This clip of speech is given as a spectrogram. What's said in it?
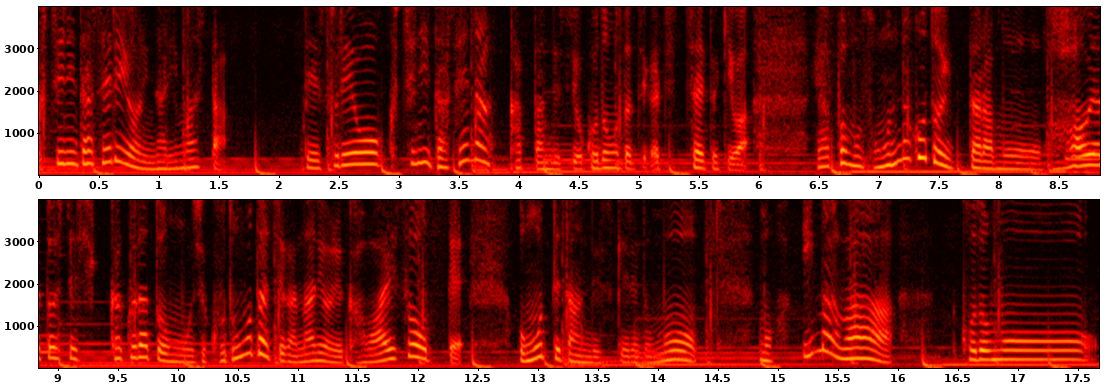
口に出せるようになりました。でそれを口に出せなかったんですよ子供たちがちっちゃい時は。やっぱもうそんなこと言ったらもう母親として失格だと思うし子供たちが何よりかわいそうって思ってたんですけれどももう今は子供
